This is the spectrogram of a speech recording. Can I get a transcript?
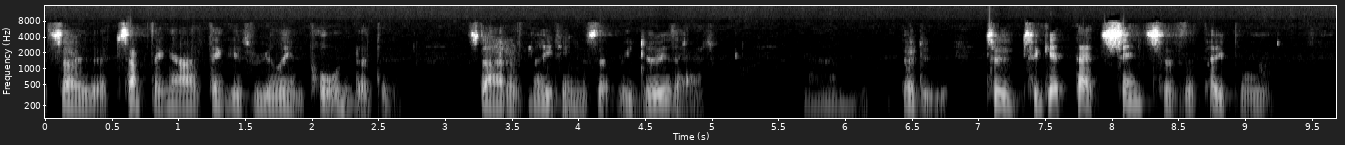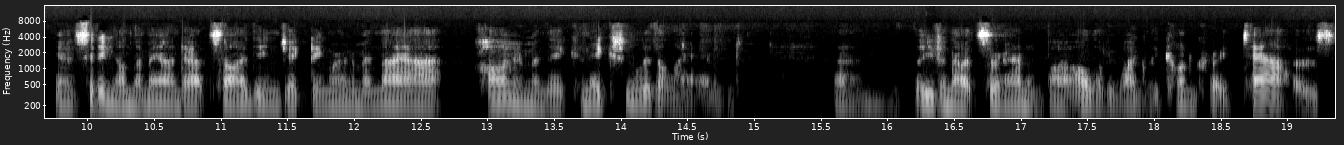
so it's something I think is really important at the start of meetings that we do that. Um, but to, to get that sense of the people you know, sitting on the mound outside the injecting room and they are home and their connection with the land, um, even though it's surrounded by a whole lot of ugly concrete towers,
